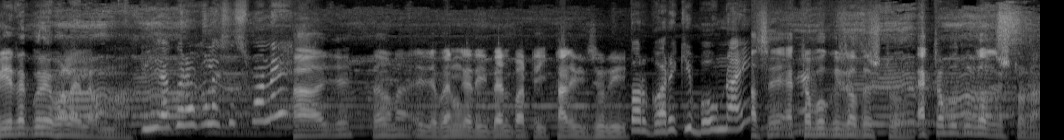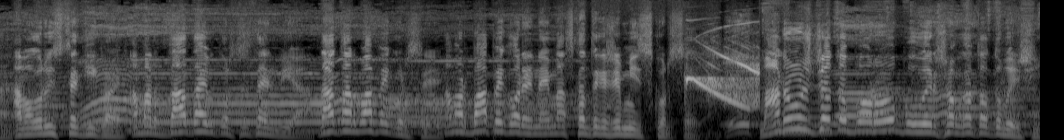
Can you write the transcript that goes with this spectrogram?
বিয়েটা করে ভালাইলাম মা। বিয়ে করে ফেলেছিস মানে? হ্যাঁ এই যে দেখো না এই যে ব্যান গাড়ি ব্যান পার্টি শাড়ি চুরি তোর ঘরে কি বউ নাই? আছে একটা বউ কি যথেষ্ট? একটা বউ তো যথেষ্ট না। আমার ইচ্ছা কি কয়? আমার দাদাই করছে তাই বিয়া। দাদার বাপে করছে। আমার বাপে করে নাই মাঝখান থেকে সে মিস করছে। মানুষ যত বড় বউয়ের সংখ্যা তত বেশি।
